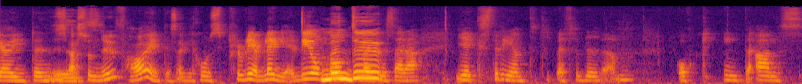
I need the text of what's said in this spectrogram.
jag inte ens, Yes. alltså nu har jag inte ens aggressionsproblem längre. Det är om någon du- som så här, är extremt typ efterbliven. Och inte alls,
